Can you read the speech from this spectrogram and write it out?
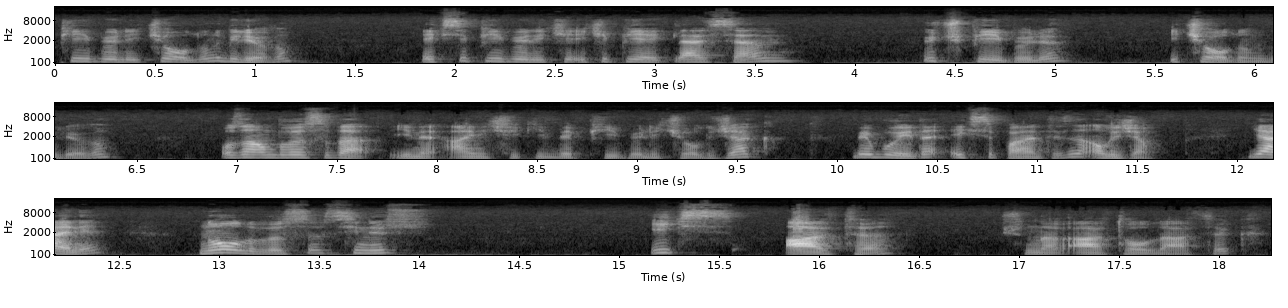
pi bölü 2 olduğunu biliyorum. Eksi pi bölü 2 2 pi eklersem 3 pi bölü 2 olduğunu biliyorum. O zaman burası da yine aynı şekilde pi bölü 2 olacak. Ve burayı da eksi parantezine alacağım. Yani ne oldu burası? Sinüs x artı şunlar artı oldu artık.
